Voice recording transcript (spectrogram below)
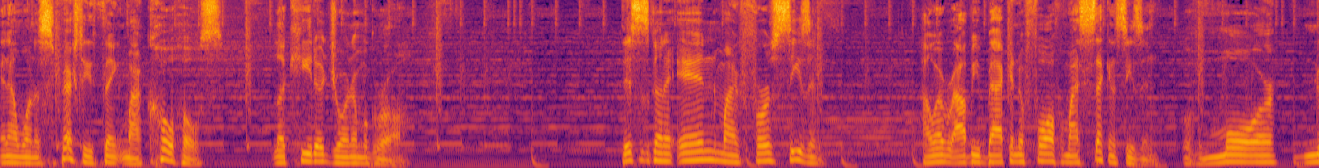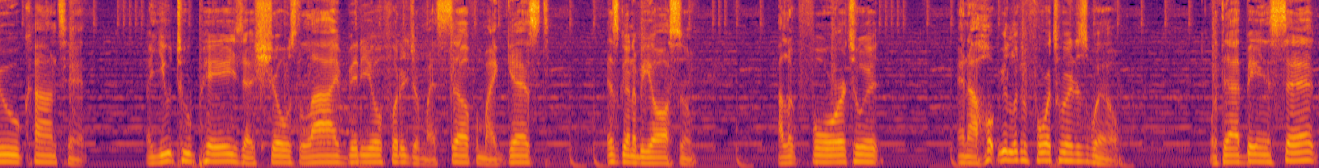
and I want to especially thank my co host, Lakita Jordan McGraw. This is going to end my first season. However, I'll be back in the fall for my second season with more new content. A YouTube page that shows live video footage of myself and my guest. It's going to be awesome. I look forward to it, and I hope you're looking forward to it as well. With that being said,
